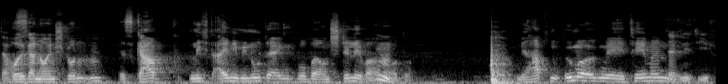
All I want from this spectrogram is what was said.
Der Holger neun Stunden. es, es gab nicht eine Minute eigentlich, wo bei uns Stille war im Hm. Auto. Wir hatten immer irgendwelche Themen. Definitiv.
